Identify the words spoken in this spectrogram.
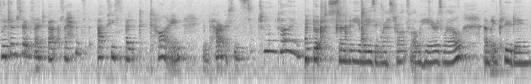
which I'm so excited about because I haven't actually spent time in Paris in such a long time. I booked so many amazing restaurants while we're here as well, um, including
